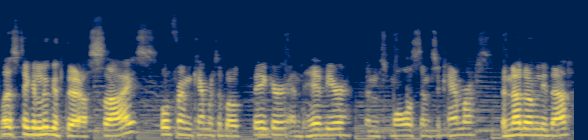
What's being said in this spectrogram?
let's take a look at their size. Full frame cameras are both bigger and heavier than smaller sensor cameras. But not only that,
